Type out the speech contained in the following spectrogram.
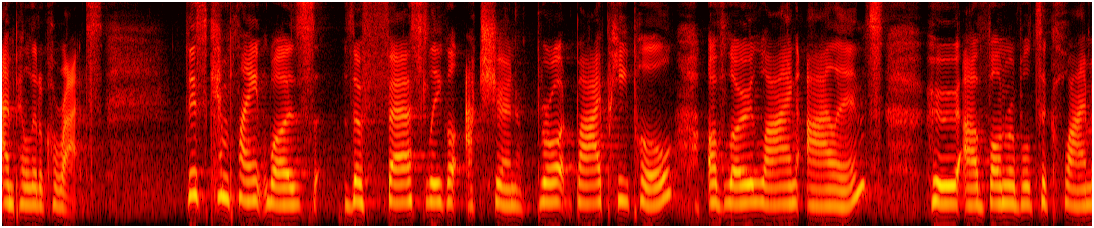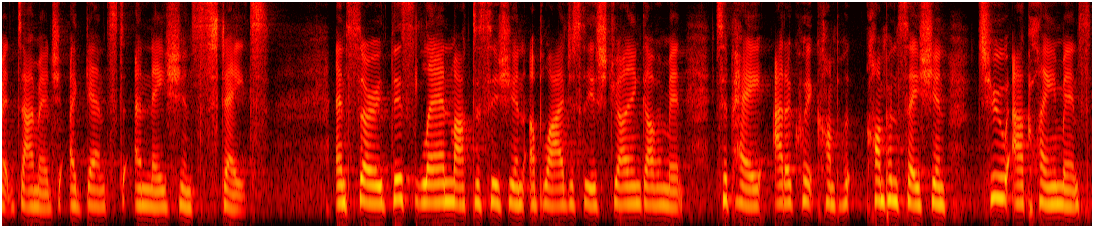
and Political Rights. This complaint was the first legal action brought by people of low lying islands who are vulnerable to climate damage against a nation state. And so this landmark decision obliges the Australian government to pay adequate comp compensation to our claimants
